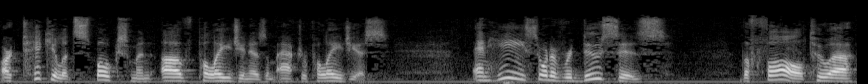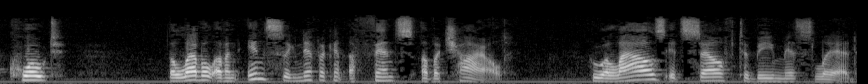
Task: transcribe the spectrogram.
articulate spokesman of Pelagianism after Pelagius. And he sort of reduces the fall to a quote, the level of an insignificant offense of a child who allows itself to be misled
